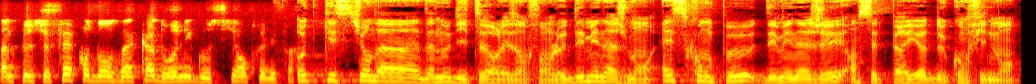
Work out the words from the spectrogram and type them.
ça ne peut se faire que dans un cadre négocié entre les parties. Autre question d'un auditeur, les enfants. Le déménagement. Est-ce qu'on peut déménager en cette période de confinement?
